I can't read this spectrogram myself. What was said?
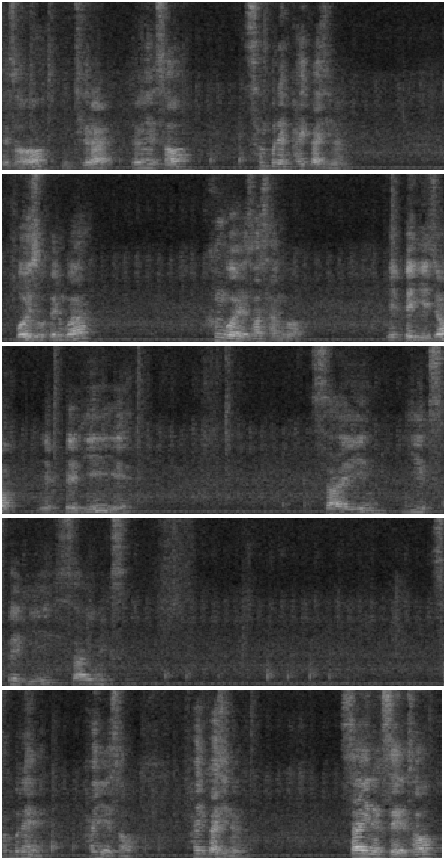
그래서 인티그랄 0에서 3분의 8까지는 뭐에서 못 빼는 거야? 큰 거에서 산 거. 예 빼기죠. 예 빼기 예. 사인 2x 빼기 사인 x. 3분의 파이에서 파이까지는 사인 x에서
